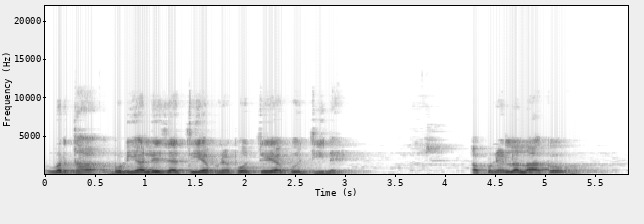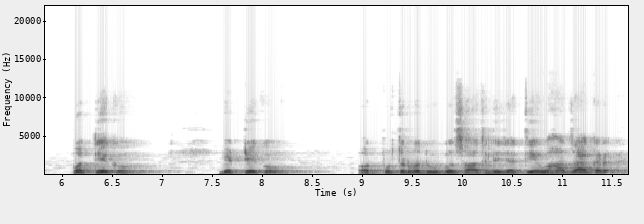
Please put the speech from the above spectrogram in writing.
वृद्धा बुढ़िया ले जाती है अपने पोते या पोती ने। अपने लला को, पोते को, बेटे को और पुत्र वधु को साथ ले जाती है। वहाँ जाकर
